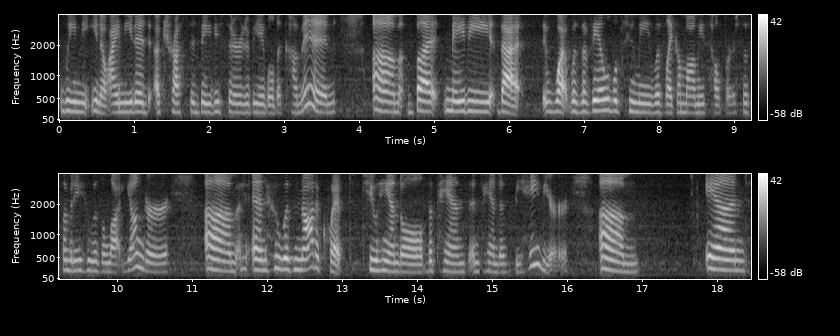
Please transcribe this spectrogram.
we, you know, I needed a trusted babysitter to be able to come in, um, but maybe that what was available to me was like a mommy's helper, so somebody who was a lot younger um, and who was not equipped to handle the pans and pandas behavior. Um, and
